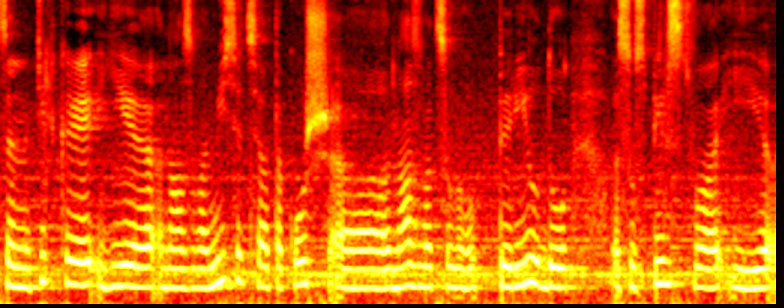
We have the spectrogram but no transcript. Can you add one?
це не тільки є назва місяця, а також е, назва цілого періоду суспільства і е,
